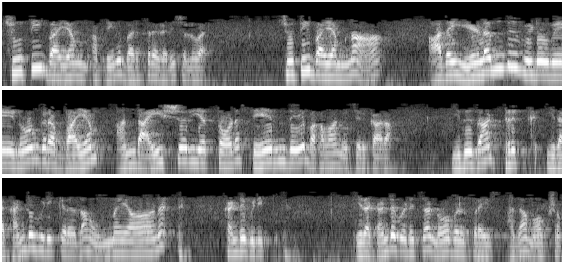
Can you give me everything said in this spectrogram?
சுதி பயம் அப்படின்னு பர்தரகரி சொல்லுவார். சுதி பயம்னா அதை இழந்து விடுவேணுங்கிற பயம் அந்த ஐஸ்வர்யத்தோட சேர்ந்தே பகவான் வச்சிருக்காராம் இதுதான் ட்ரிக் இத கண்டுபிடிக்கிறது தான் உண்மையான கண்டுபிடிப்பு. இத கண்டுபிடிச்சா நோபல் பிரைஸ். அதான் மோட்சம்.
